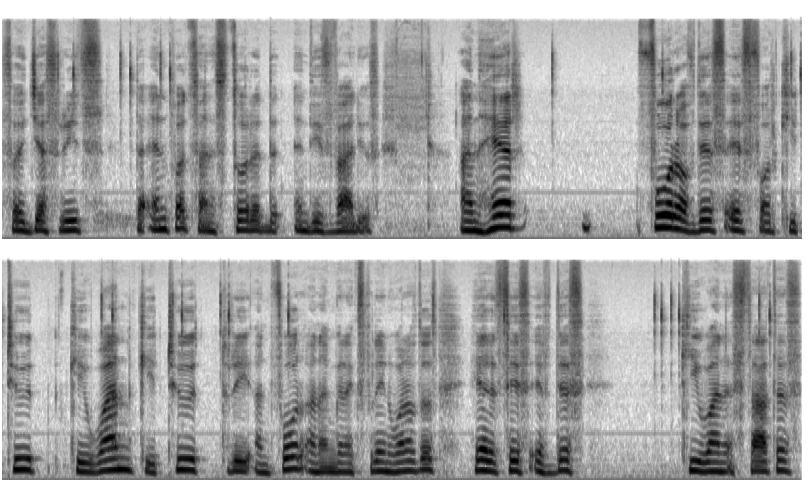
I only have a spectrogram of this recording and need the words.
So it just reads the inputs and store it in these values. And here four of this is for key 2 key 1 key 2 3 and 4 and I'm going to explain one of those. Here it says if this key 1 status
